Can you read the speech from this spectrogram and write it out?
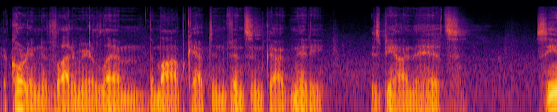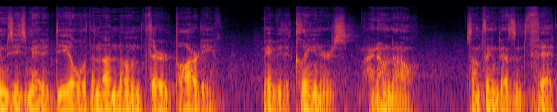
According to Vladimir Lem, the mob captain Vincent Gognitti is behind the hits. Seems he's made a deal with an unknown third party. Maybe the cleaners, I don't know. Something doesn't fit.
